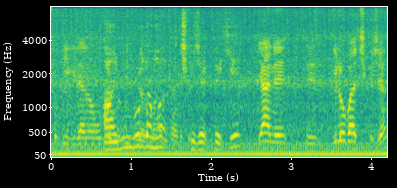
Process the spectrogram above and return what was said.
çok ilgilenen albüm burada mı alternatif. çıkacak peki? Yani e, global çıkacak.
